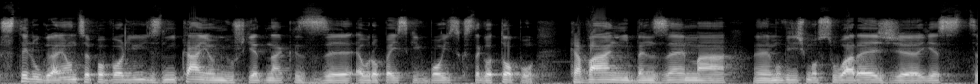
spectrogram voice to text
stylu grające powoli znikają już jednak z europejskich boisk, z tego topu. Cavani, Benzema, e, mówiliśmy o Suarezie, jest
